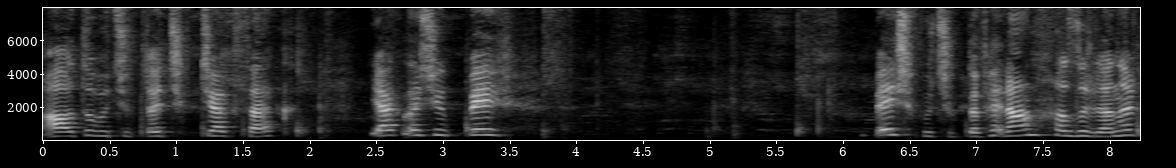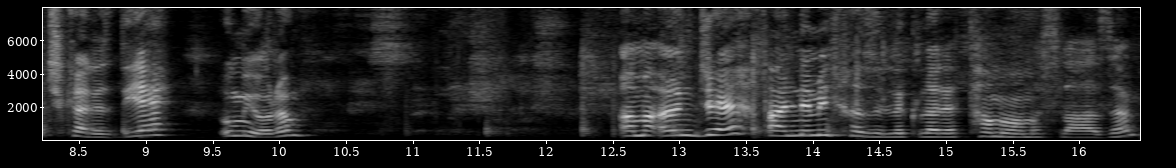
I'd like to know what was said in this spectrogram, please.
6.30'da çıkacaksak yaklaşık 5 beş buçukta falan hazırlanır çıkarız diye umuyorum. Ama önce annemin hazırlıkları tam olması lazım.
